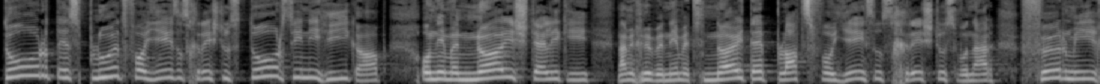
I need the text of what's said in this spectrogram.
durch das Blut von Jesus Christus, durch seine Hingabe und nehme eine neue Stellung ein, nämlich ich übernehme jetzt neu den Platz von Jesus Christus, den er für mich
